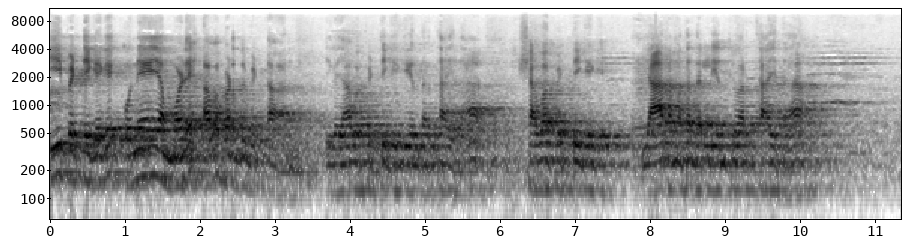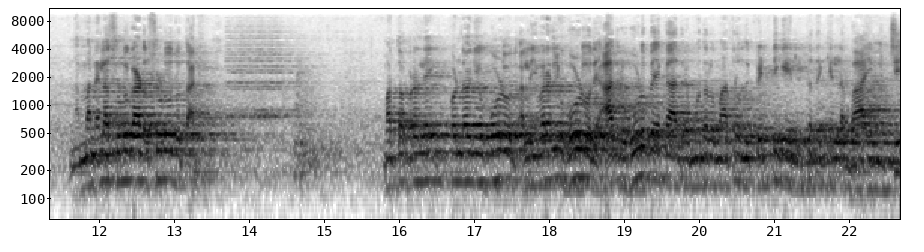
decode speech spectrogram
ಈ ಪೆಟ್ಟಿಗೆಗೆ ಕೊನೆಯ ಮೊಳೆ ಅವ ಬಡ್ದು ಬಿಟ್ಟ ಅಂತ. ಈಗ ಯಾವ ಪೆಟ್ಟಿಗೆಗೆ ಅಂತ ಅರ್ಥ ಆಯ್ತಾ? ಶವ ಪೆಟ್ಟಿಗೆಗೆ. ಯಾರ ಮತದಲ್ಲಿ ಅಂತೂ ಅರ್ಥ ಆಯ್ತಾ? ನಮ್ಮನ್ನೆಲ್ಲ ಸುಡುಗಾಡು, ಸುಡುವುದು ತಾನೆ. ಮತ್ತೊಬ್ಬರಲ್ಲಿ ಕೊಂಡೋಗಿ ಹೂಳುವುದು, ಅಲ್ಲಿ ಇವರಲ್ಲಿ ಹೂಳುವುದೇ, ಆದರೆ ಹೂಳಬೇಕಾದ್ರೆ ಮೊದಲು ಮಾತ್ರ ಒಂದು ಪೆಟ್ಟಿಗೆಯಲ್ಲಿ ಅದಕ್ಕೆಲ್ಲ ಬಾಯಿ ಮುಚ್ಚಿ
